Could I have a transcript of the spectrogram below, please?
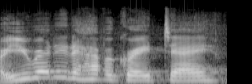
Are you ready to have a great day?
